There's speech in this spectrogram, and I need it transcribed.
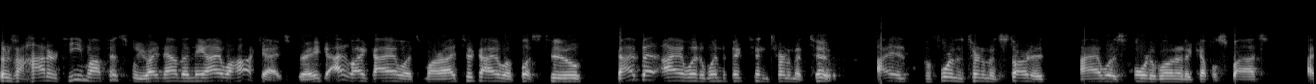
there's a hotter team offensively right now than the Iowa Hawkeyes, Greg. I like Iowa tomorrow. I took Iowa plus two. Now, I bet Iowa to win the Big Ten tournament, too. I Before the tournament started, Iowa was 4 to 1 in a couple spots. I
